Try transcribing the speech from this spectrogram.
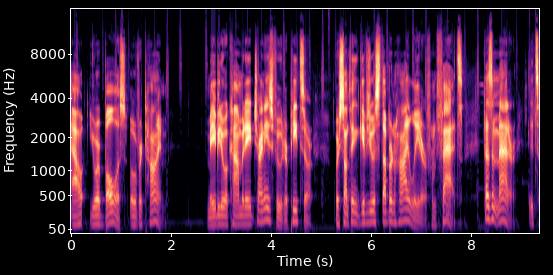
out your bolus over time. Maybe to accommodate Chinese food or pizza, or something that gives you a stubborn high later from fats. Doesn't matter. It's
